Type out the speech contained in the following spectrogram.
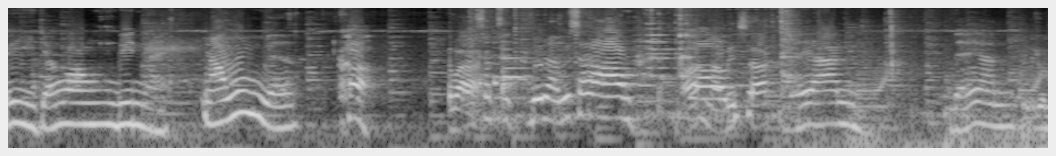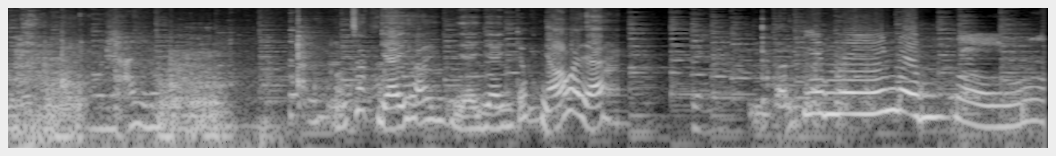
cái gì chả ngon pin này. Nóng không vậy Các bà, sắc thịt bữa nào biết sao không? Đó là biết sắc để anh. Để anh. Thôi nhả gì đâu sắc dày thôi, dày dày chút nhỏ quá vậy. Chị miếng đừng thèm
